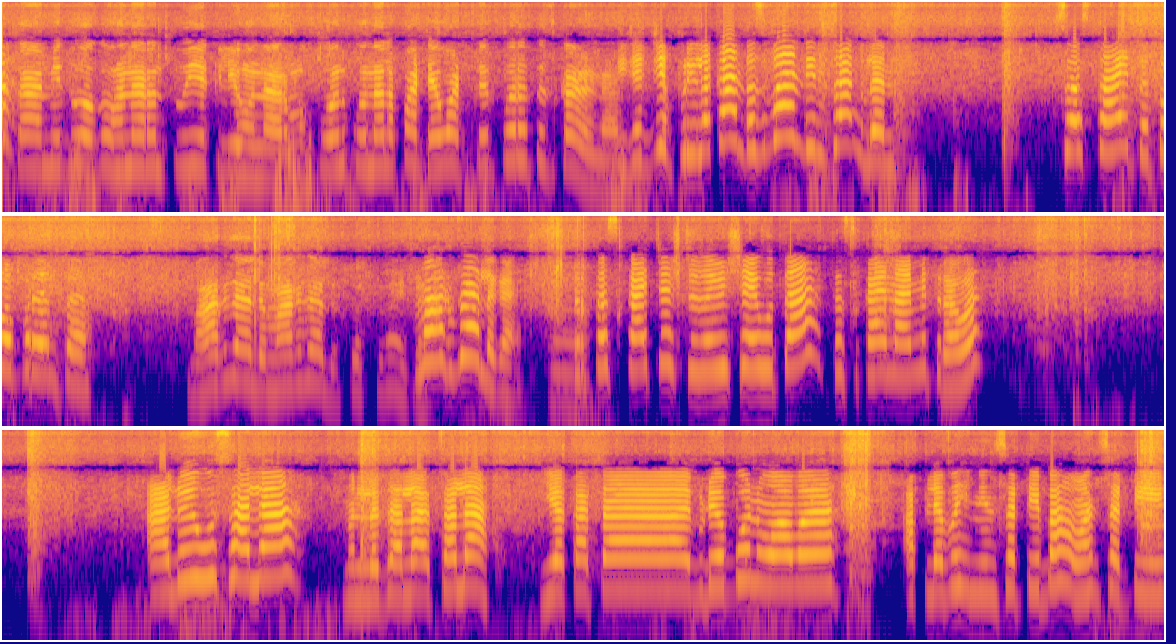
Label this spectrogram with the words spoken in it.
आता आम्ही दोघं होणार आणि तू एकली होणार. मग कोण कोणाला पाट्या वाटतंय परतच कळणार. तिच्या जिपरीला कांदाच बांधीन चांगलं. स्वस्त आहे तर तोपर्यंत. महाग झालं महाग झालं. तसं नाही. महाग झालं काय? तर तसं काय चेष्टेचा विषय होता तसं काय नाही मित्रावर. आलोय उसाला. म्हणलं चला चला. एक आता व्हिडिओ बनवावं आपल्या बहिणींसाठी भावांसाठी.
